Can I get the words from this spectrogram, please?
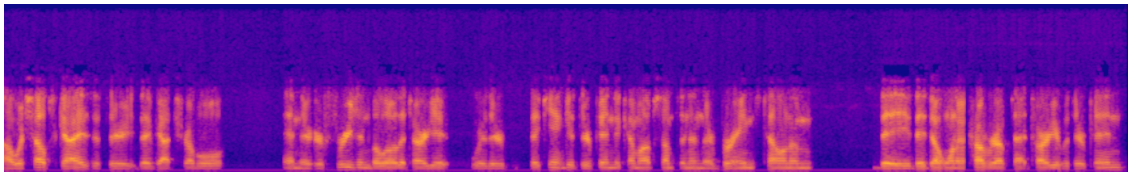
uh, which helps guys if they they've got trouble and they're freezing below the target where they're they can't get their pin to come up. Something in their brains telling them they they don't want to cover up that target with their pin,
